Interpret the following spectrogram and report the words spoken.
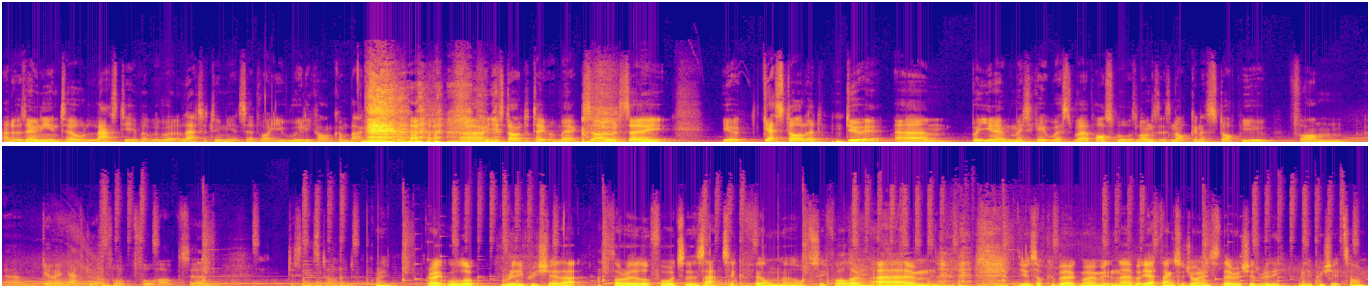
and it was only until last year that they wrote a letter to me and said, right, you really can't come back. uh, you're starting to take the mix. So I would say, you know, get started, do it. Um, but you know, mitigate risk where possible, as long as it's not going to stop you from um, going after it full, full hog. So just get started. Great, great. Well, look, really appreciate that. I thoroughly look forward to the Zaptic film that'll obviously follow. Um, the Zuckerberg moment in there. But yeah, thanks for joining us today, Richard. Really, really appreciate your time.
